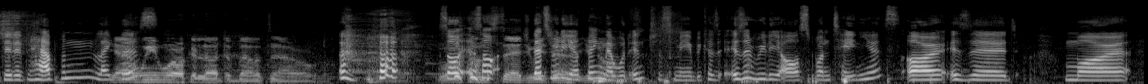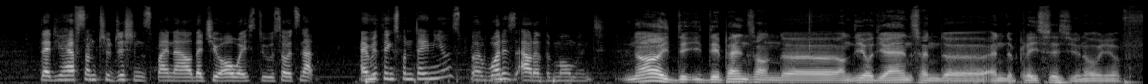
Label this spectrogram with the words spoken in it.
did it happen like yeah, this? we work a lot about our. so, so that's really uh, a thing know, that would interest me because is it really all spontaneous, or is it more that you have some traditions by now that you always do? So it's not everything spontaneous, but what is out of the moment? no. It, de- it depends on the on the audience and the and the places. You know, you have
